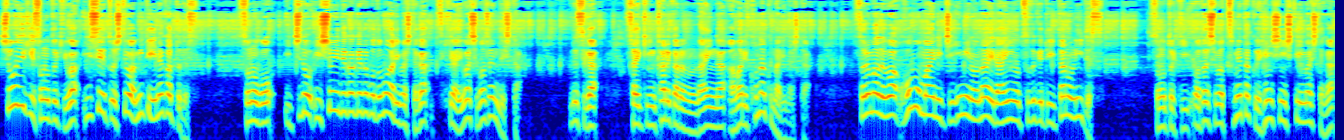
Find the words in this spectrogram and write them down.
正直その時は異性としては見ていなかったです。その後一度一緒に出かけたこともありましたが付き合いはしませんでした。ですが最近彼からの LINE があまり来なくなりました。それまではほぼ毎日意味のない LINE を続けていたのにです。その時私は冷たく返信していましたが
